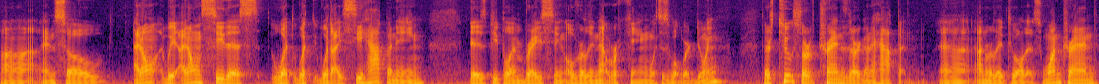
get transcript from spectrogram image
Uh, and so I don't we, I don't see this. What what what I see happening is people embracing overlay networking, which is what we're doing. There's two sort of trends that are going to happen, uh, unrelated to all this. One trend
